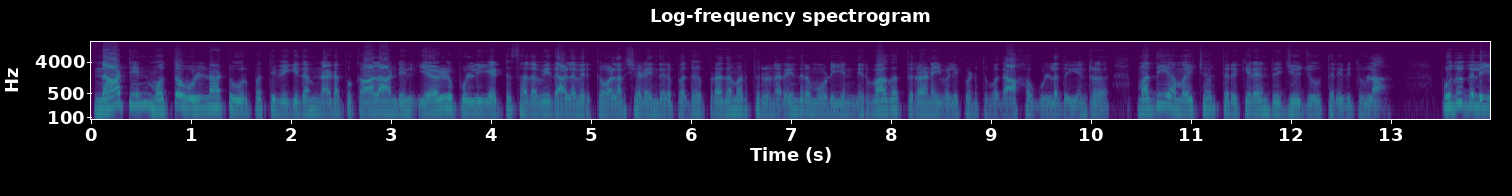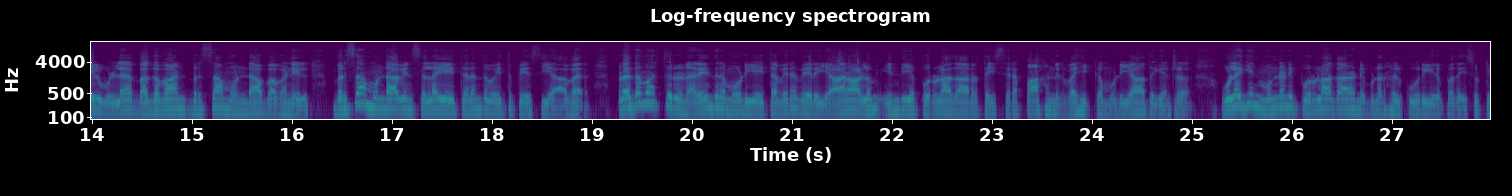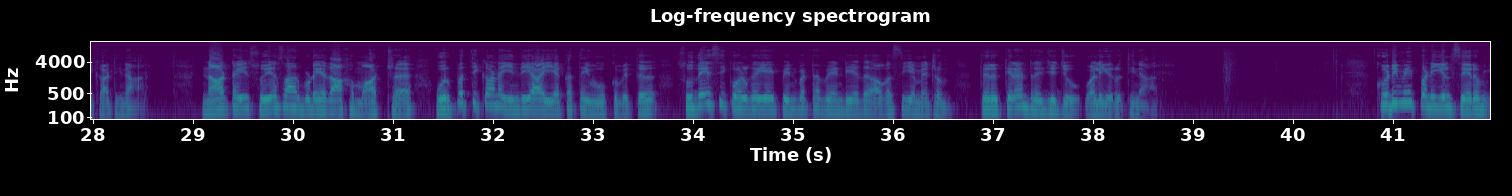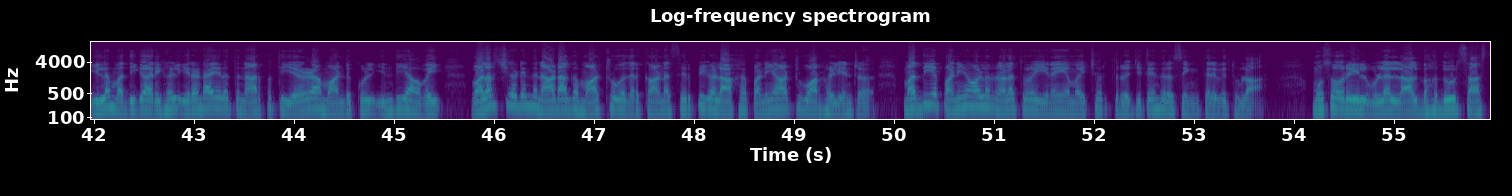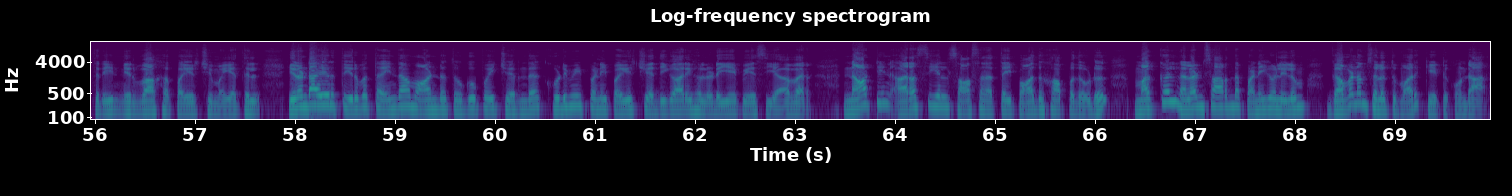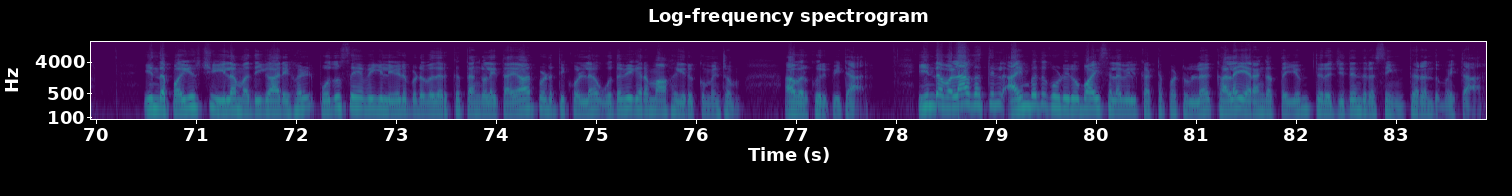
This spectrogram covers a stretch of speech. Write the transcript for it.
நாட்டின் மொத்த உள்நாட்டு உற்பத்தி விகிதம் நடப்பு காலாண்டில் ஏழு புள்ளி எட்டு சதவீத அளவிற்கு வளர்ச்சியடைந்திருப்பது பிரதமர் திரு நரேந்திர மோடியின் நிர்வாகத் திறனை வெளிப்படுத்துவதாக உள்ளது என்று மத்திய அமைச்சர் திரு கிரண் ரிஜிஜூ தெரிவித்துள்ளார். புதுதில்லியில் உள்ள பகவான் பிர்சா முண்டா பவனில் பிர்சா முண்டாவின் சிலையை திறந்து வைத்து பேசிய அவர் பிரதமர் திரு நரேந்திர மோடியை தவிர வேறு யாராலும் இந்திய பொருளாதாரத்தை சிறப்பாக நிர்வகிக்க முடியாது என்று உலகின் முன்னணி பொருளாதார நிபுணர்கள் கூறியிருப்பதை சுட்டிக்காட்டினார். நாட்டை சுயசார்புடையதாக மாற்ற உற்பத்திக்கான இந்தியா இயக்கத்தை ஊக்குவித்து சுதேசி கொள்கையை பின்பற்ற வேண்டியது அவசியம் என்றும் திரு. கிரண் ரிஜிஜு வலியுறுத்தினார். குடிமைப் பணியில் சேரும் இளம் அதிகாரிகள் இரண்டாயிரத்து நாற்பத்தி ஏழாம் ஆண்டுக்குள் இந்தியாவை வளர்ச்சியடைந்த நாடாக மாற்றுவதற்கான சிற்பிகளாக பணியாற்றுவார்கள் என்று மத்திய பணியாளர் நலத்துறை இணையமைச்சர் திரு. ஜிதேந்திர சிங் தெரிவித்துள்ளார். முசோரியில் உள்ள லால் பகதூர் சாஸ்திரி நிர்வாக பயிற்சி மையத்தில் இரண்டாயிரத்து இருபத்தி ஐந்தாம் ஆண்டு தொகுப்பைச் சேர்ந்த குடிமைப்பணி பயிற்சி அதிகாரிகளிடையே பேசிய அவர் நாட்டின் அரசியல் சாசனத்தை பாதுகாப்பதோடு மக்கள் நலன் சார்ந்த பணிகளிலும் கவனம் செலுத்துமாறு கேட்டுக் கொண்டார். இந்த பயிற்சி இளம் அதிகாரிகள் பொது சேவையில் ஈடுபடுவதற்கு தங்களை தயார்படுத்திக் கொள்ள உதவிகரமாக இருக்கும் என்றும் அவர் குறிப்பிட்டார். இந்த வளாகத்தில் ஐம்பது கோடி ரூபாய் செலவில் கட்டப்பட்டுள்ள கலையரங்கத்தையும் திரு. ஜிதேந்திர சிங் திறந்து வைத்தார்.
